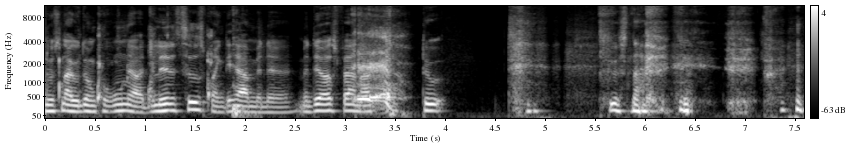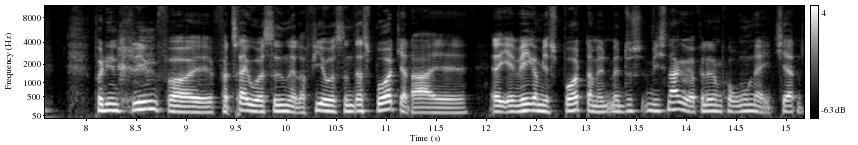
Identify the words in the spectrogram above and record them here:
nu snakker du om corona, og det er lidt et tidsspring det her, men, øh, men det er også fair nok. Du, du snakker... på din stream for, øh, for tre uger siden, eller fire uger siden, der spurgte jeg dig, øh, eller jeg ved ikke om jeg spurgte dig, men, men du, vi snakkede i hvert fald lidt om corona i chatten,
